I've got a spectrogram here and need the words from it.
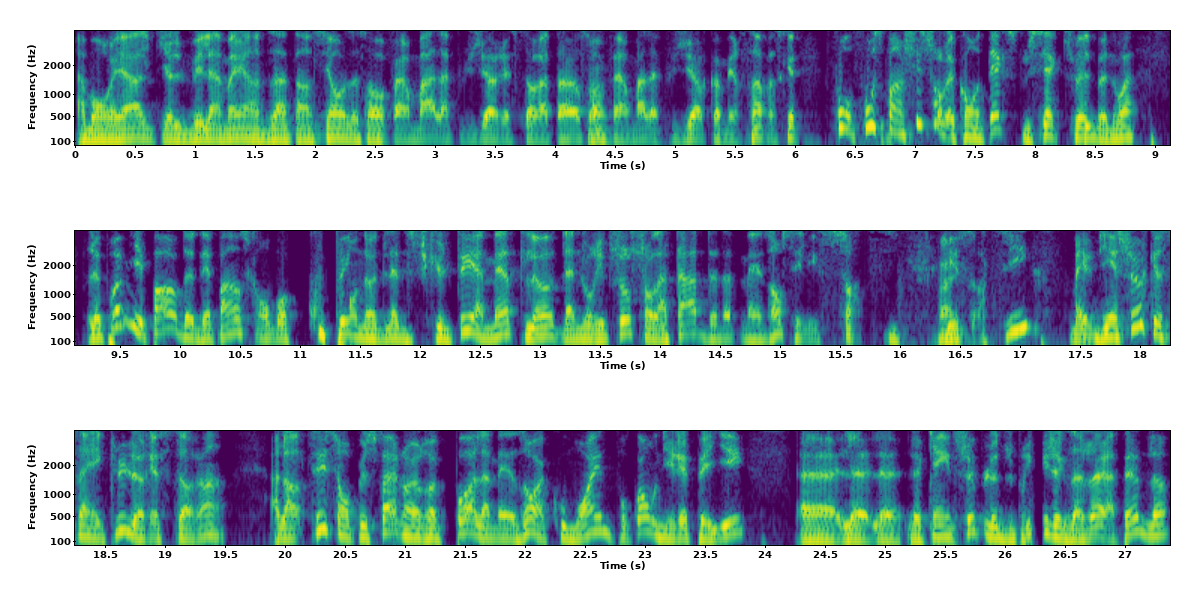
à Montréal qui a levé la main en disant attention, là, ça va faire mal à plusieurs restaurateurs, ça va Ouais. faire mal à plusieurs commerçants parce que faut, faut se pencher sur le contexte aussi actuel, Benoît. Le premier part de dépenses qu'on va couper, on a de la difficulté à mettre là de la nourriture sur la table de notre maison, c'est les sorties. Ouais. Les sorties, ben, bien sûr que ça inclut le restaurant. Alors, tu sais, si on peut se faire un repas à la maison à coût moindre, pourquoi on irait payer euh, le, le, le quintuple du prix, j'exagère à peine, là,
